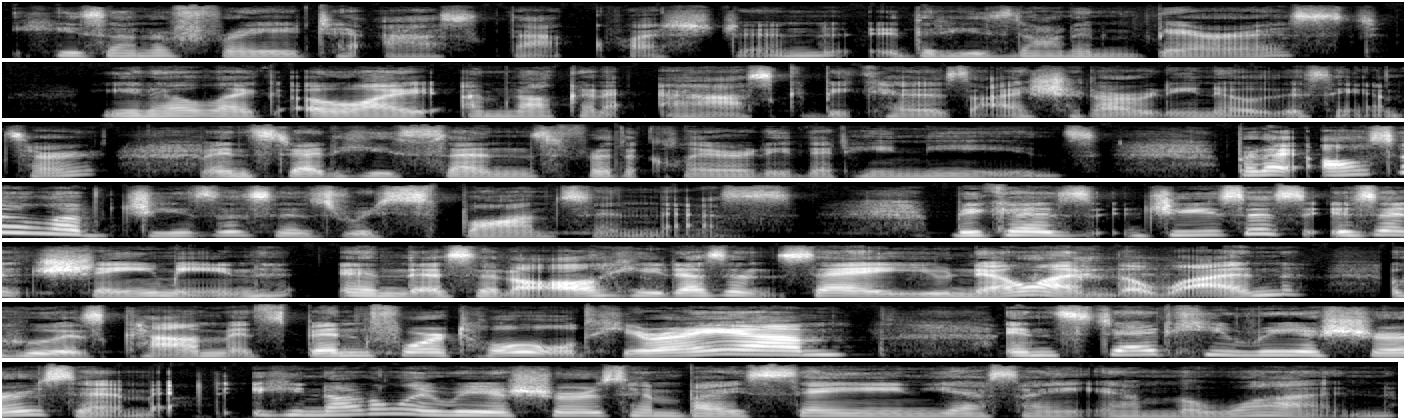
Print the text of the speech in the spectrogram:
he's unafraid to ask that question, that he's not embarrassed. You know, like, oh, I, I'm not going to ask because I should already know this answer. Instead, he sends for the clarity that he needs. But I also love Jesus' response in this because Jesus isn't shaming in this at all. He doesn't say, you know, I'm the one who has come. It's been foretold. Here I am. Instead, he reassures him. He not only reassures him by saying, yes, I am the one,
